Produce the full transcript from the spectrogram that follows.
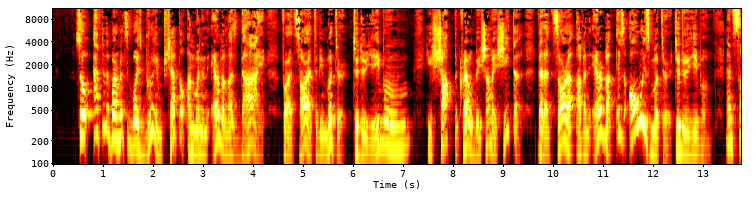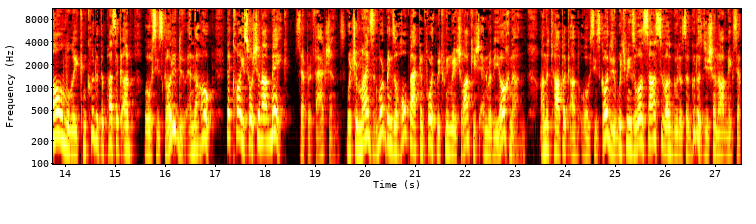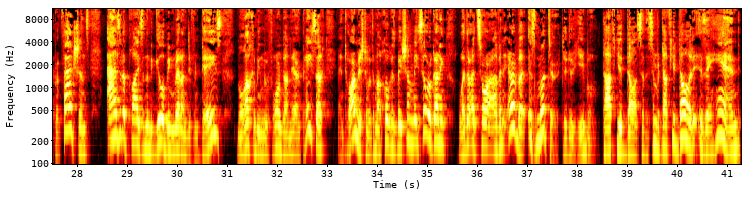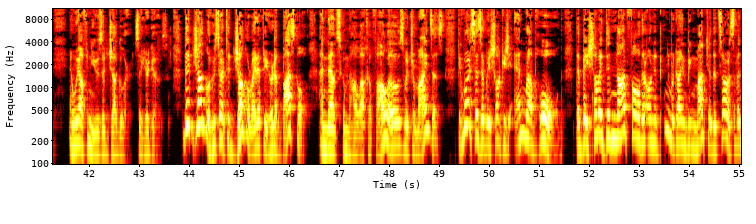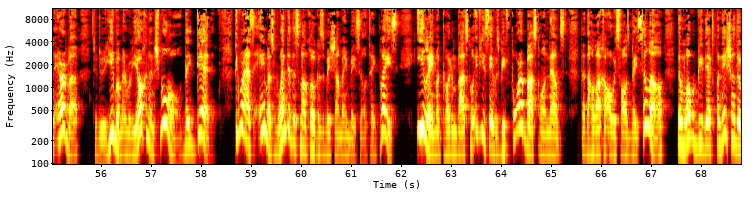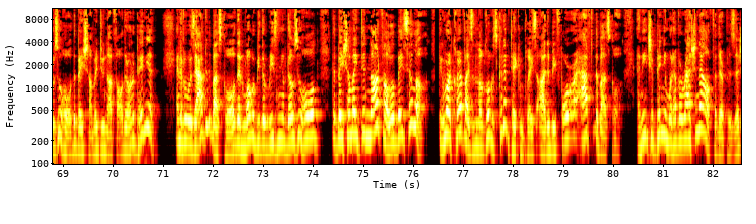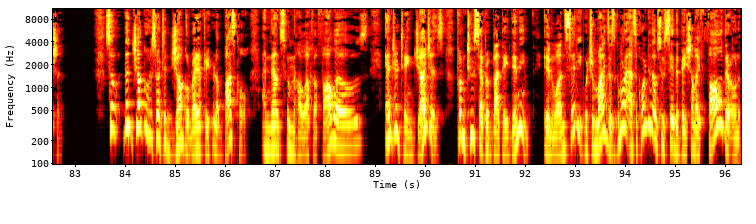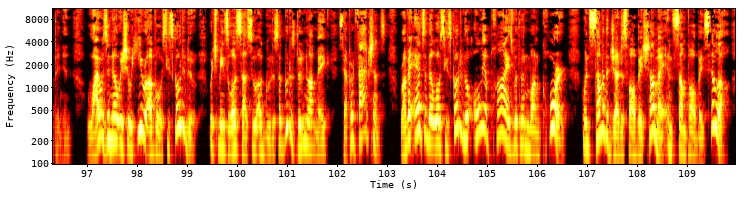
So after the bar mitzvah boys brilliant pshetel on when an erva must die for a tzara to be mutter to do yibum, he shocked the crowd with Beishamai Shita that a tzara of an erba is always mutter to do yibum, and solemnly concluded the pasuk of Losis do and the hope that Kal Yisrael should not make separate factions. Which reminds the Gemara brings a whole back and forth between Reish Lakish and Rabbi Yochanan on the topic of Losis do, which means Lo Sasu Agudos Agudos, you shall not make separate factions, as it applies in the Megillah being read on different days, Malacha being performed on Erev Pesach, and to our mission with the Malchokas Beisham Meisil regarding whether a of an Erva is mutter to do Yibum. Daf Yudal. So the Simmer Daf Yudal is a hand, and we often use a juggler. So here goes. The juggler who started to juggle right after he heard a baskel announce whom the halacha follows, which reminds us. The Gemara says that Reish Lakish and Rab hold that Beis did not follow their own opinion regarding being matya the tzaros of an erva to do Yibum, and Rabbi Yochanan and Shmuel hold they did. The Gemara asks Amos, when did this Malchokas of Beis and Beis take place? Ilay Makodim Baskel, if you say it was before Baskel announced that the halacha always follows Beis Hillel, then what would be the explanation of those who hold that Beis do not follow their own opinion? And if it was after the Baskel, then what would be the reasoning of those who hold that Beis did not follow Beis Hillel? The Gemara clarifies that the Malchokas could have taken place either before or after the Baskel, and each opinion would have a rationale for their position. So the juggler who started to juggle right after he heard a bas kol announced whom the halacha follows. entertain judges from two separate Bate Dinim in one city. Which reminds us, Gemara asks, according to those who say that Beis Shammai followed their own opinion, why was there no issue here of Lo do, which means Lo Sasu Agudus Agudus do not make separate factions? Rabbi answered that Lo do only applies within one court when some of the judges follow Beis Shammai and some follow Beis Hillel.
